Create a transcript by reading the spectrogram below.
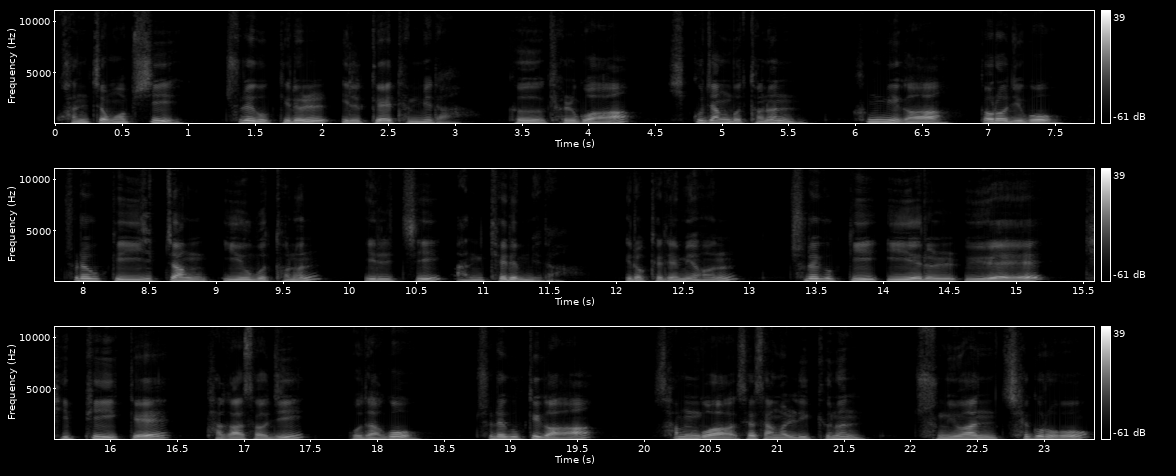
관점 없이 출애굽기를 읽게 됩니다. 그 결과 19장부터는 흥미가 떨어지고 출애굽기 20장 이후부터는 읽지 않게 됩니다. 이렇게 되면 출애굽기 이해를 위해 깊이 있게 다가서지 못하고 출애굽기가 삶과 세상을 이끄는 중요한 책으로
